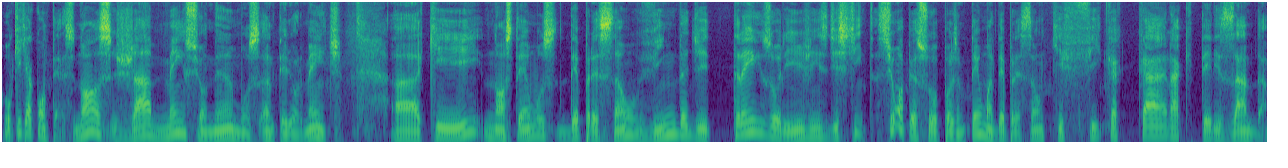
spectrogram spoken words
O que, que acontece? Nós já mencionamos anteriormente ah, que nós temos depressão vinda de três origens distintas. Se uma pessoa, por exemplo, tem uma depressão que fica caracterizada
